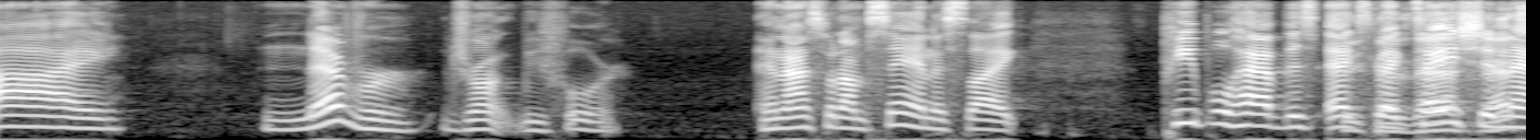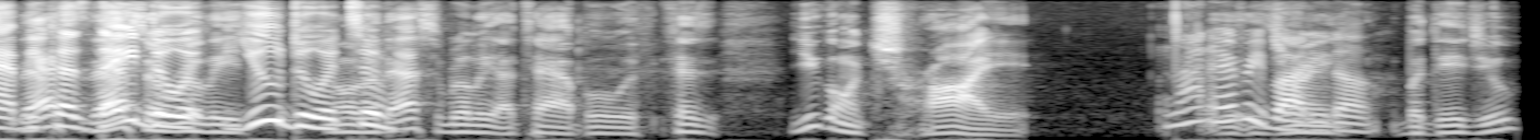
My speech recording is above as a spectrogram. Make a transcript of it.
I never drunk before? And that's what I'm saying. It's like people have this that- expectation that's- that because they that's a do really- it, you do it no, too. That's really a taboo because you're gonna try it. Not everybody drink. though. But did you?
